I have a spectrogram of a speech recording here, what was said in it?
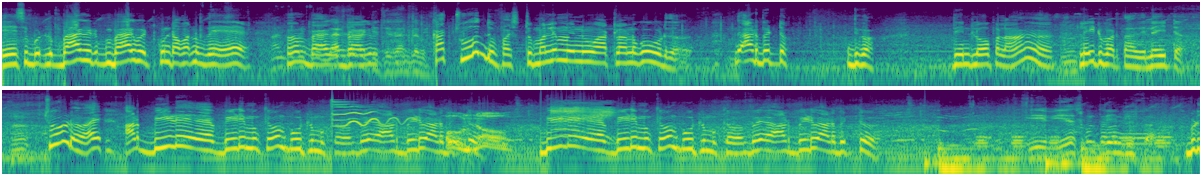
ఏసీ బూట్లు. బ్యాగ్ బ్యాగ్ పెట్టుకుంటావా నువ్వే? Bag bag. కాదు చూద్దు ఫస్ట్. మళ్ళీ నువ్వు అట్లా అనుకోకూడదు. ఆడ పెట్టు. ఇదిగో. దీని లోపల లైట్ పడుతుంది లైట్. చూడు ఆడ బీడి బీడి ముఖ్యమో బూట్లు ముఖ్యమో? బే- ఆడ బీడి ఆడ పెట్టు. బీడి బీడి ముఖ్యమో బూట్లు ముఖ్యమో? ఆడ బీడి ఆడ ఇప్పుడు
